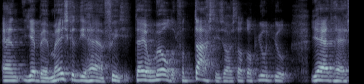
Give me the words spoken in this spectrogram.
En je bent mensen die hebben een visie. Theo Mulder, fantastisch als dat op YouTube. Je hebt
